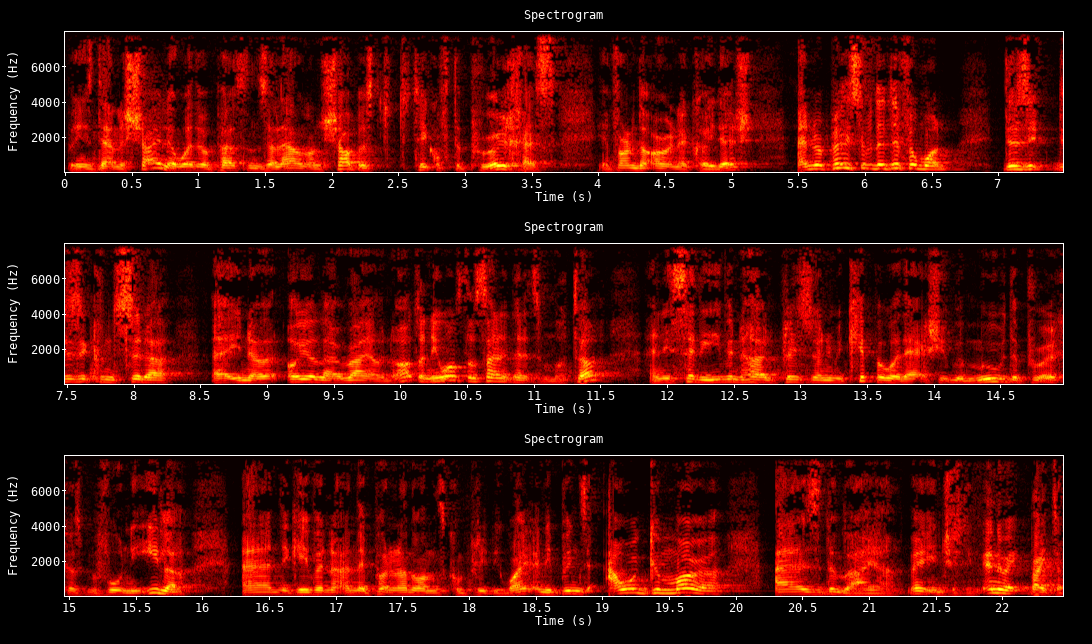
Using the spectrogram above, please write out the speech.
brings down a shaila whether a person is allowed on Shabbos to, to take off the peroiches in front of the Aron Kodesh and replace it with a different one. Does it does it consider uh, you know an oil or not? And he wants to sign it that it's mutter. And he said he even heard places on Yom Kippur where they actually removed the peroiches before Ne'ilah and they gave an, and they put another one that's completely white. And he brings our Gemara as the raya. Very interesting. Anyway, weiter.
